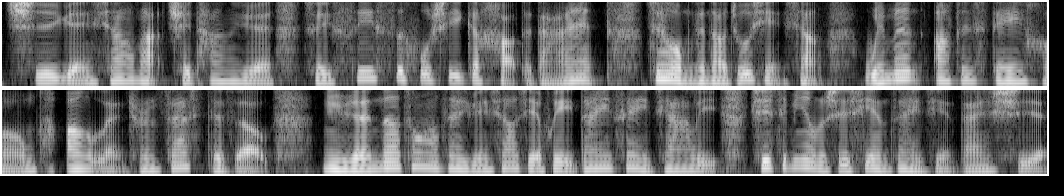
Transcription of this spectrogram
吃元宵嘛，吃汤圆。所以 C 似乎是一个好的答案。最后我们看到 D 选项，Women often stay home on Lantern Festival。女人呢，通常在元宵节会待在家里。其实这边用的是现在简单式，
